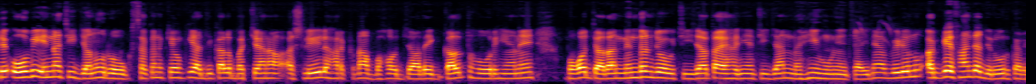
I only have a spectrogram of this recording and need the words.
ਤੇ ਉਹ ਵੀ ਇਹਨਾਂ ਚੀਜ਼ਾਂ ਨੂੰ ਰੋਕ ਸਕਣ ਕਿਉਂਕਿ ਅੱਜ ਕੱਲ ਬੱਚਿਆਂ ਨਾਲ ਅਸ਼ਲੀਲ ਹਰਕਤਾਂ ਬਹੁਤ ਜ਼ਿਆਦਾ ਗਲਤ ਹੋ ਰਹੀਆਂ ਨੇ, ਬਹੁਤ ਜ਼ਿਆਦਾ ਨਿੰਦਣਯੋਗ ਚੀਜ਼ਾਂ ਤਾਂ ਇਹੋ ਜਿਹੀਆਂ ਚੀਜ਼ਾਂ ਨਹੀਂ ਹੋਣੀਆਂ ਚਾਹੀਦੀਆਂ। ਵੀਡੀਓ ਨੂੰ ਅੱਗੇ ਸਾਂਝਾ ਜ਼ਰੂਰ ਕਰਿਓ।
